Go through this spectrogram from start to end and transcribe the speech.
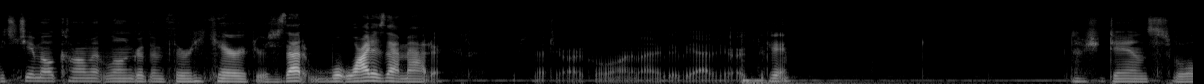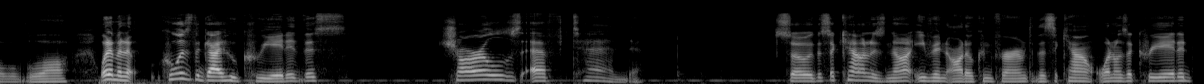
HTML comment longer than 30 characters. Is that why does that matter? That your article will automatically be added here. Okay. She danced, blah, blah, blah. Wait a minute. Who is the guy who created this? Charles F10. So this account is not even auto-confirmed. This account, when was it created?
